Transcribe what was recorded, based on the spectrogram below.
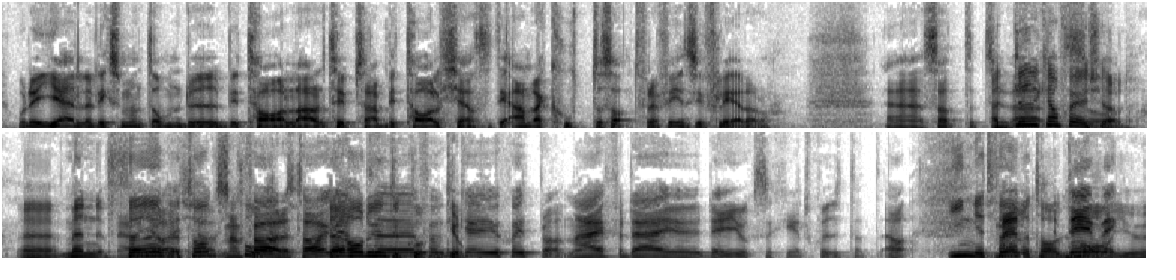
och det gäller liksom inte om du betalar typ så här betaltjänster till andra kort och sånt. För det finns ju flera då. Eh, Så att, Ja, tyvärr du kanske är så- körd. Eh, Men Ja, jag är företagskort, Men företaget där har du inte eh, ko- funkar ju skitbra. Nej, för det är ju, det är ju också helt skit. Att, ja. Inget Men företag är har väl- ju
